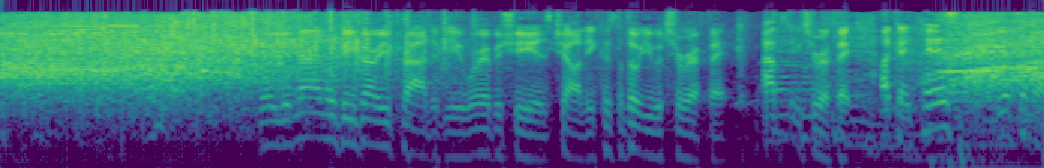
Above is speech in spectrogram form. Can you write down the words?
Well, your nan will be very proud of you, wherever she is, Charlie, because I thought you were terrific. Absolutely terrific. OK, Piers, yes or no?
